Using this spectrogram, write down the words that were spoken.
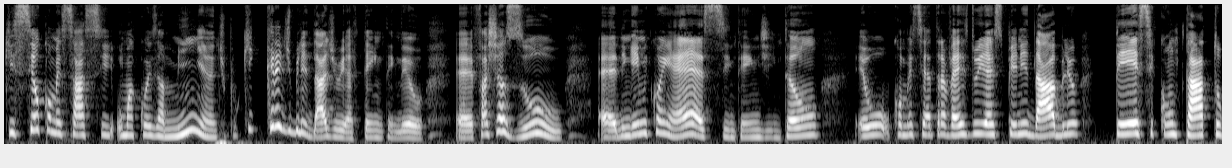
que se eu começasse uma coisa minha, tipo, que credibilidade eu ia ter, entendeu? É, faixa azul, é, ninguém me conhece, entende? Então, eu comecei através do ESPNW ter esse contato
